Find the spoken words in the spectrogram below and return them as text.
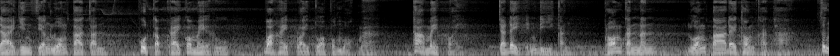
ได้ยินเสียงหลวงตาจันพูดกับใครก็ไม่รู้ ว่าให้ปล่อยตัวผมออกมา ถ้าไม่ปล่อยจะได้เห็นดีกัน พร้อมกันนั้น หลวงตาได้ท่องคาถา ซึ่ง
